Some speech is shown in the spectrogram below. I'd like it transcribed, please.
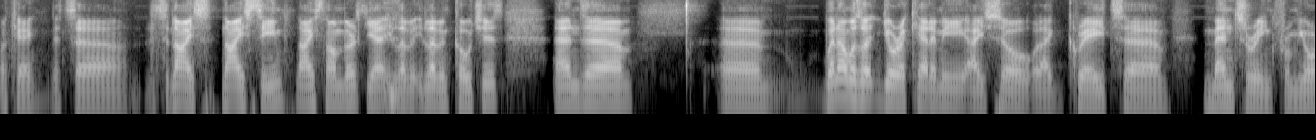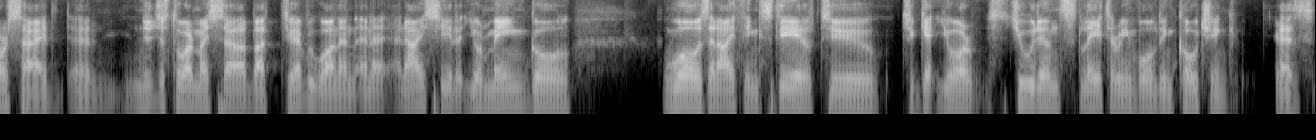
Okay, that's a that's a nice nice team, nice numbers. Yeah, 11, 11 coaches, and um, um, when I was at your academy, I saw like great. Um, mentoring from your side, uh, not just toward myself, but to everyone. And and and I see that your main goal was, and I think still, to to get your students later involved in coaching as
